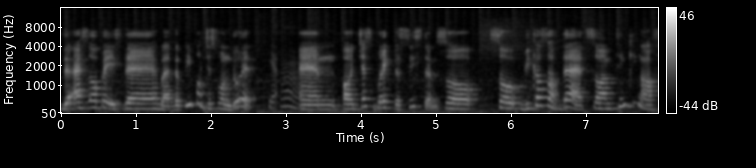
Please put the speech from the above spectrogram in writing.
the SOP is there, but the people just won't do it. Yeah. and or just break the system. So so because of that, so I'm thinking of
